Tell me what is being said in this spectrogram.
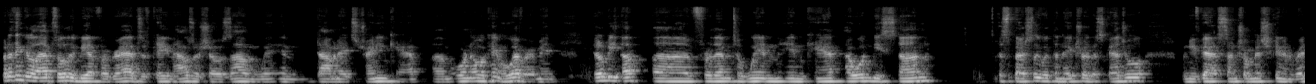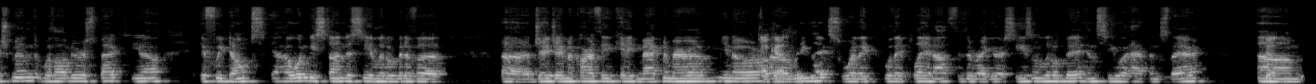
But I think it'll absolutely be up for grabs if Katin Houser shows out and, win, and dominates training camp, um, or Noah Kim, whoever. I mean, it'll be up uh, for them to win in camp. I wouldn't be stunned, especially with the nature of the schedule when you've got Central Michigan and Richmond. With all due respect, you know, if we don't, I wouldn't be stunned to see a little bit of a uh, JJ McCarthy, Cade McNamara, you know, okay. uh, remix where they where they play it out through the regular season a little bit and see what happens there. Um,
